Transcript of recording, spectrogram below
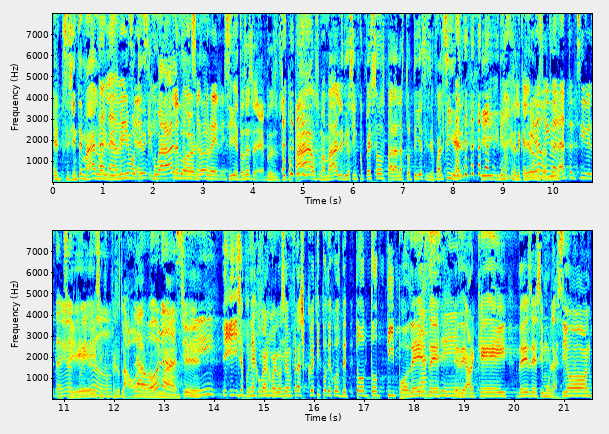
él se siente mal, ¿no? Y mínimo bestia, tiene que jugar Los algo. son ¿no? crueles. Sí, entonces, eh, pues su papá o su mamá le dio cinco pesos para las tortillas y se fue al ciber y dijo que se le cayeron Era las muy tortillas. barato el ciber también, Sí, me acuerdo. cinco pesos la hora. La no hora, manches. sí. Y, y- y se ponía a jugar Imagínate. juegos en Flash, ¿qué tipo de juegos? De todo tipo, desde eh, de arcade, desde simulación,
